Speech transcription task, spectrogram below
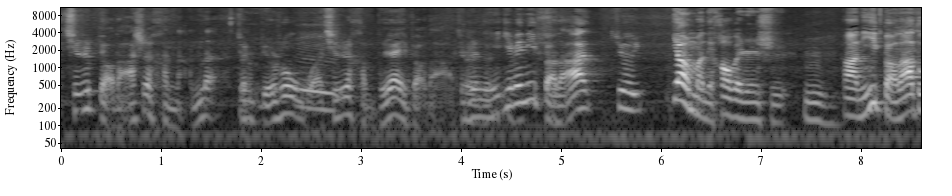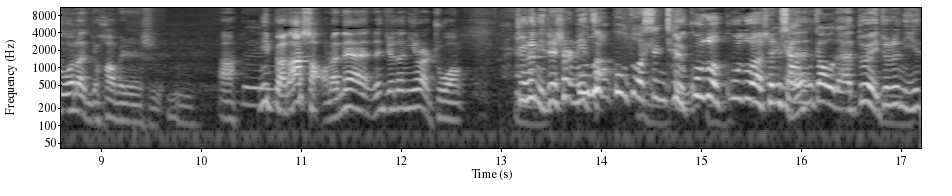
其实表达是很难的，就是比如说我嗯其实很不愿意表达，就是你因为你表达就要么你好为人师，嗯啊，你一表达多了你就好为人师，嗯啊，你表达少了呢，人觉得你有点装，就是你这事儿你咋故作故作深对，故作故作深云沉，山雾罩的呃对，就是你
